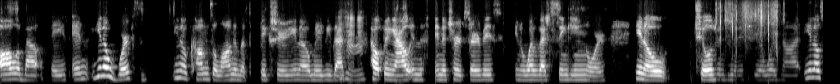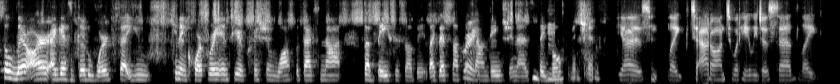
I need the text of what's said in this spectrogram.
all about faith and you know works you know comes along in the picture you know maybe that's Mhm. helping out in the in the church service, you know, whether that's singing or, you know, children's ministry or whatnot. You know, so there are, I guess, good works that you can incorporate into your Christian walk, but that's not the basis of it. Like that's not the Right. foundation as they Mhm. both mentioned. Yes, and like to add on to what Haley just said, like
